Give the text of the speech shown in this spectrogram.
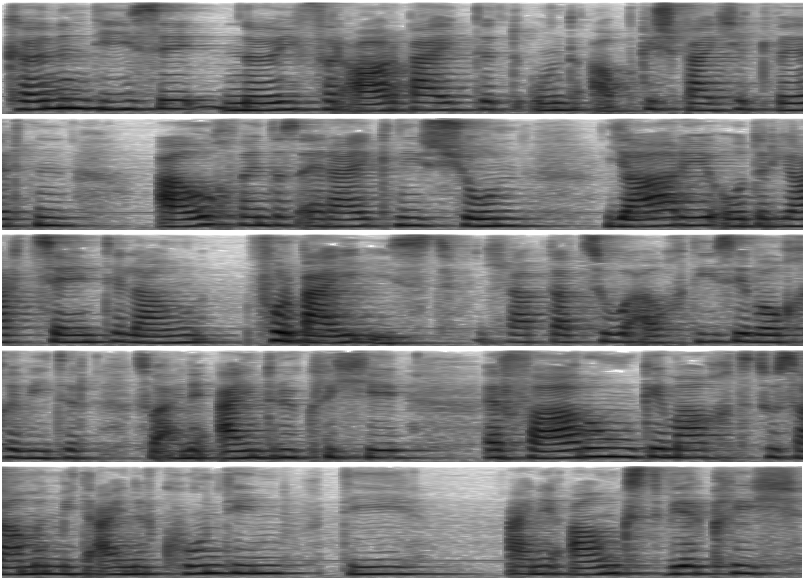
können diese neu verarbeitet und abgespeichert werden, auch wenn das Ereignis schon Jahre oder Jahrzehnte lang vorbei ist. Ich habe dazu auch diese Woche wieder so eine eindrückliche Erfahrung gemacht, zusammen mit einer Kundin, die eine Angst wirklich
